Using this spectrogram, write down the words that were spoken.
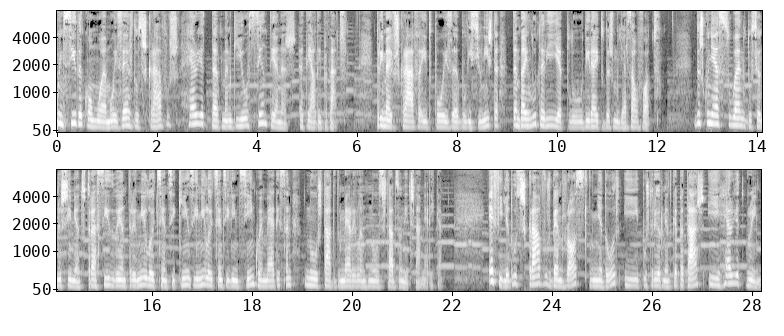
Conhecida como a Moisés dos Escravos, Harriet Tubman guiou centenas até à liberdade. Primeiro escrava e depois abolicionista, também lutaria pelo direito das mulheres ao voto. Desconhece o ano do seu nascimento, terá sido entre 1815 e 1825 em Madison, no estado de Maryland, nos Estados Unidos da América. É filha dos escravos Ben Ross, linhador e posteriormente capataz, e Harriet Green,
